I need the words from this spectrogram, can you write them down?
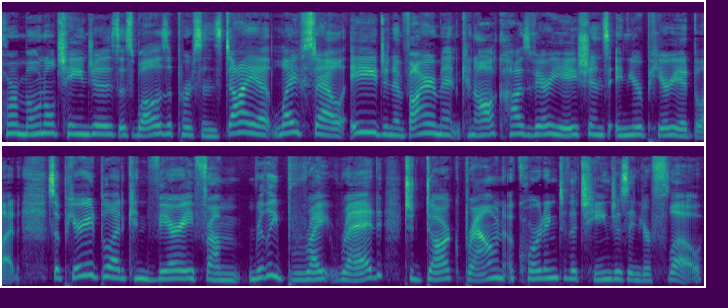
Hormonal changes, as well as a person's diet, lifestyle, age, and environment, can all cause variations in your period blood. So, period blood can vary from really bright red to dark brown according to the changes in your flow.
